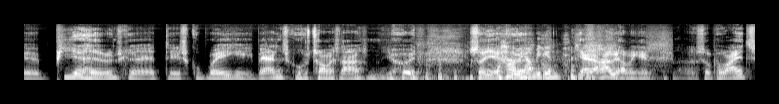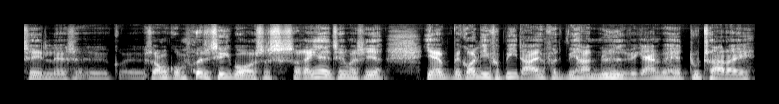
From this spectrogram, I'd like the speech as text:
øh, Pia havde ønsket, at det skulle breake i Berlingske hos Thomas Larsen. Jo. Så jeg der har vi ham igen. ja, der har vi ham igen. Så på vej til uh, sommergruppen mod Silkeborg, så, så ringer jeg til mig og siger, jeg vil godt lige forbi dig, for vi har en nyhed, vi gerne vil have, at du tager dig af.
